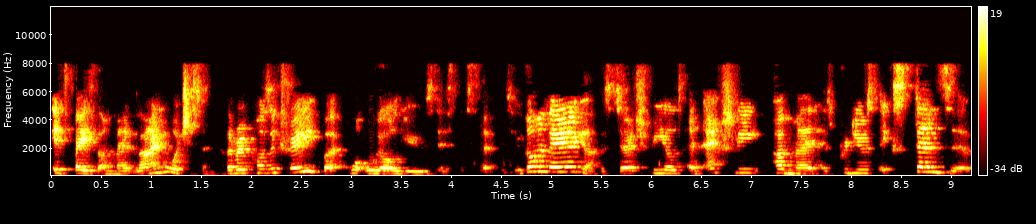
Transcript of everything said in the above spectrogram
it's based on Medline, which is another repository, but what we all use is this service. You go in there, you have the search field, and actually PubMed has produced extensive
